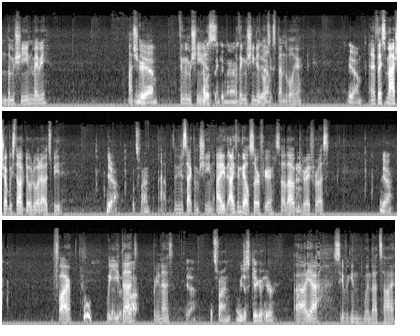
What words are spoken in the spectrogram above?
The machine, maybe. Not sure. Yeah. I think the machine I was is. thinking that. I think machine is yeah. most expendable here. Yeah. And if they smash up, we still have Doduo at outspeed. Yeah. That's fine. Uh, we can just sack the machine. I I think they'll surf here, so that would be great for us. Yeah. Fire. Whew. We That eat that. Pretty nice. Yeah. That's fine. We just Giga here. Uh, yeah. See if we can win that tie.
